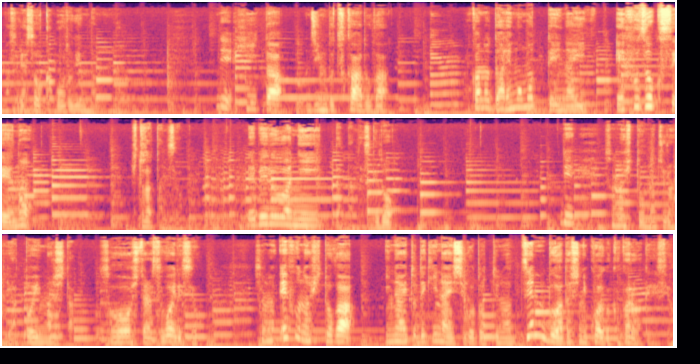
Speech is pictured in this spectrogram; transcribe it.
まあそりゃそうかボードゲームだもんな。で引いた人物カードが他の誰も持っていない F 属性の人だったんですよ。レベルは2だったんですけど。でその人もちろん雇いました。そうしたらすごいですよ。その F の人がいないとできない仕事っていうのは全部私に声がかかるわけですよ。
